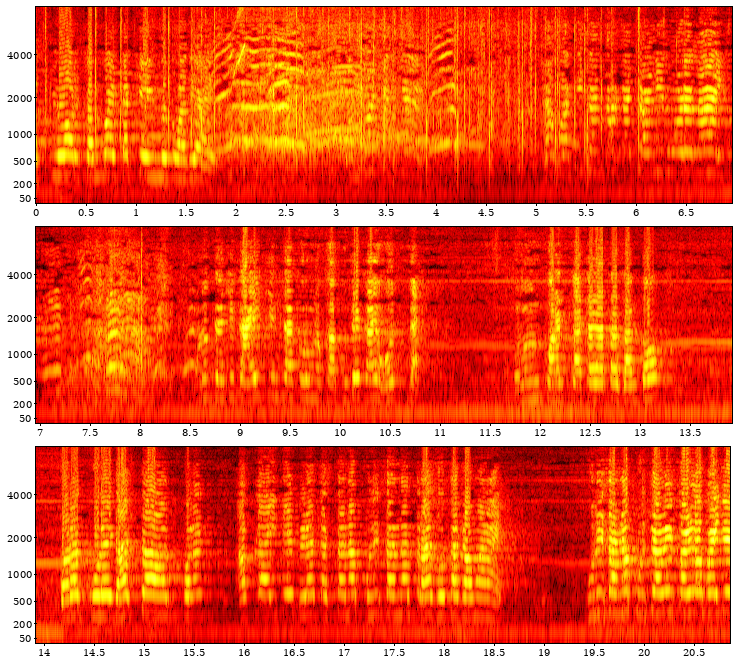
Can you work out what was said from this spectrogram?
प्युअर शंभर टक्के हिंदुत्वादी आहे शंभर टक्के या बाकीच्यांसारखा चायनीज मॉडेल नाही म्हणून त्याची काही चिंता करू नका कुठे काय होत नाही. म्हणून परत जाता जाता सांगतो. परत पुढे घासतात परत आपल्या इथे फिरत असताना पोलिसांना त्रास होता कामा नाही. पोलिसांना पुढच्या वेळी कळलं पाहिजे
